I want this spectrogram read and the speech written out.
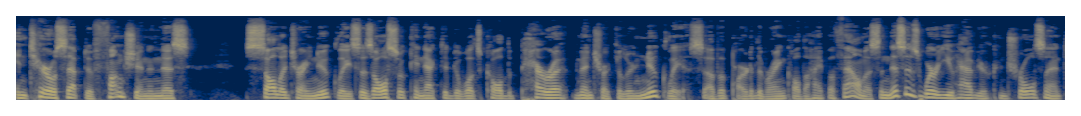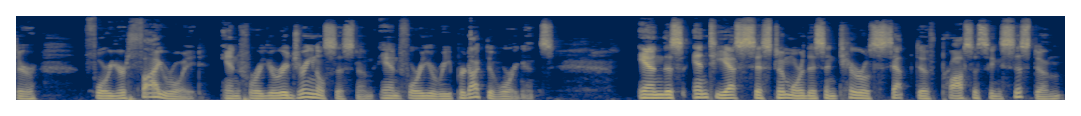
interoceptive function in this solitary nucleus is also connected to what's called the paraventricular nucleus of a part of the brain called the hypothalamus. And this is where you have your control center for your thyroid and for your adrenal system and for your reproductive organs. And this NTS system or this interoceptive processing system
